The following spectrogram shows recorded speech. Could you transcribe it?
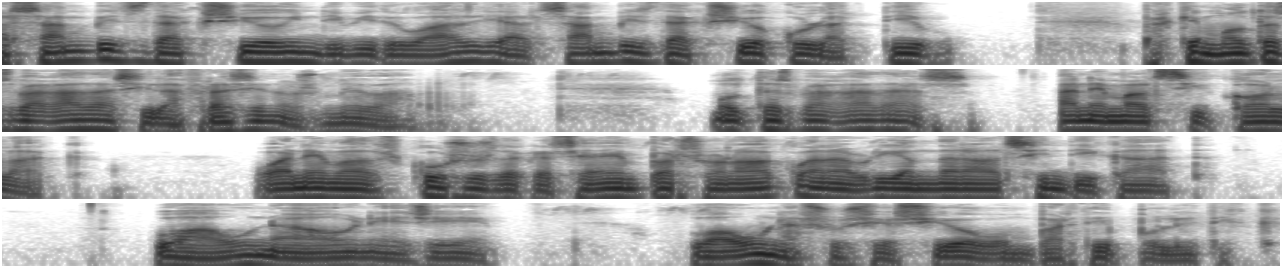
els àmbits d'acció individual i els àmbits d'acció col·lectiu, perquè moltes vegades, si la frase no és meva, moltes vegades anem al psicòleg o anem als cursos de creixement personal quan hauríem d'anar al sindicat o a una ONG o a una associació o un partit polític.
